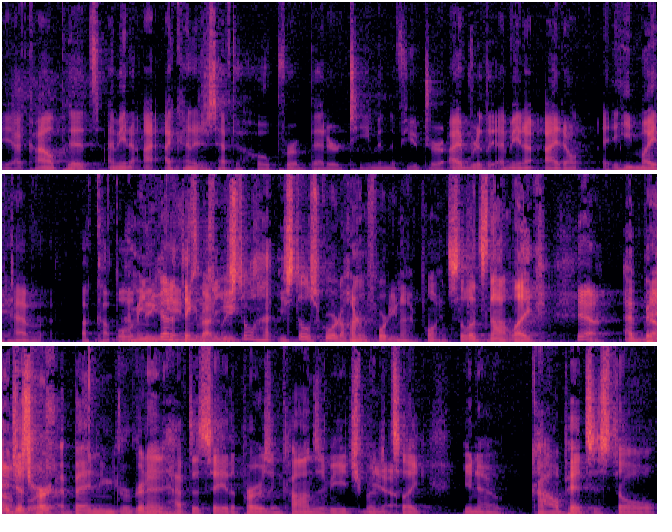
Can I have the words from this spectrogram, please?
Yeah, Kyle Pitts. I mean, I, I kind of just have to hope for a better team in the future. I really, I mean, I, I don't. He might have a couple. I of mean, big you got to think about it. You still ha- you still scored 149 points, so let's not like. yeah. I, No, it just hurt. Ben, you're gonna have to say the pros and cons of each. But Yeah. it's like you know, Kyle Pitts is still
